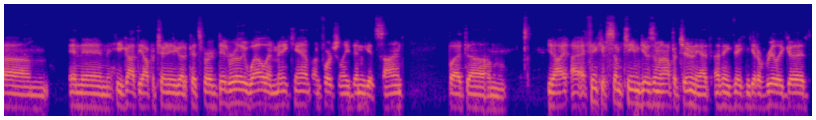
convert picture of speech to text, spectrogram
Um, and then he got the opportunity to go to Pittsburgh, did really well in minicamp. Unfortunately, didn't get signed. But, um, you know, I, I think if some team gives them an opportunity, I, I think they can get a really good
